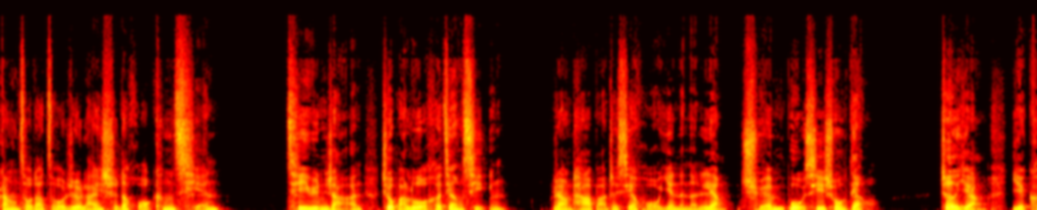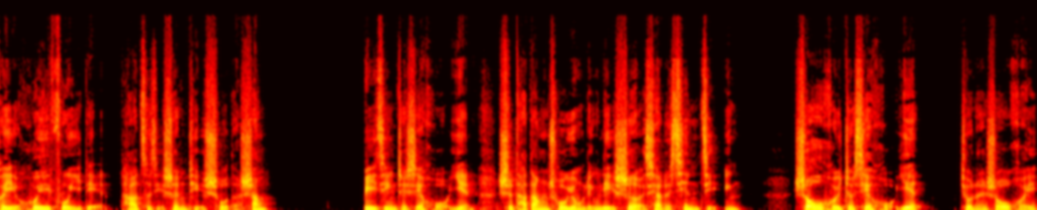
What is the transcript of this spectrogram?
刚走到昨日来时的火坑前，戚云染就把洛河叫醒，让他把这些火焰的能量全部吸收掉，这样也可以恢复一点他自己身体受的伤。毕竟这些火焰是他当初用灵力设下的陷阱，收回这些火焰就能收回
